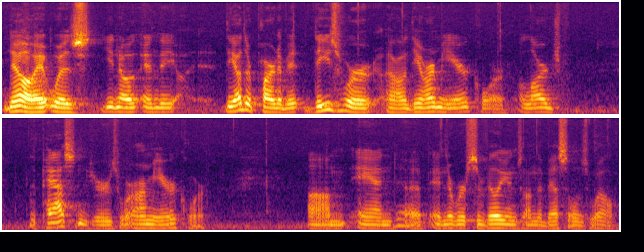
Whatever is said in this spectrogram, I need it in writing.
No, it was, you know, and the, the other part of it, these were uh, the Army Air Corps, a large, the passengers were Army Air Corps. Um, and, uh, and there were civilians on the vessel as well.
